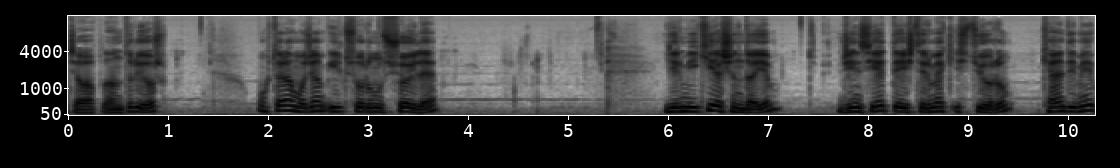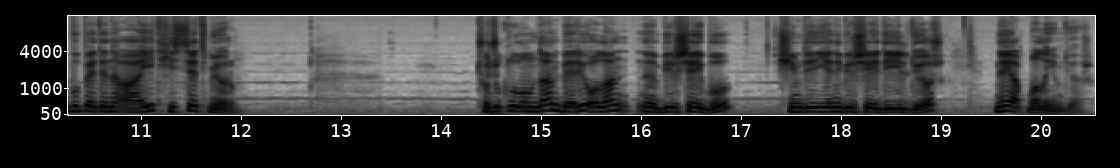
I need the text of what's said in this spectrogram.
cevaplandırıyor. Muhterem hocam ilk sorumuz şöyle. 22 yaşındayım. Cinsiyet değiştirmek istiyorum. Kendimi bu bedene ait hissetmiyorum. Çocukluğumdan beri olan e, bir şey bu. Şimdi yeni bir şey değil diyor. Ne yapmalıyım diyor.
